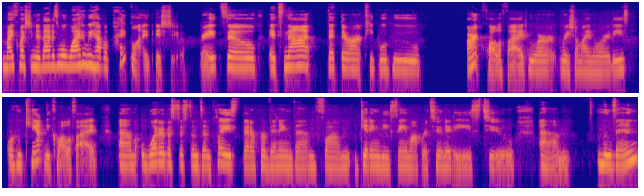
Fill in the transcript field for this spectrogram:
my question to that is, well, why do we have a pipeline issue? Right. So it's not that there aren't people who aren't qualified who are racial minorities or who can't be qualified. Um, what are the systems in place that are preventing them from getting these same opportunities to um, move in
